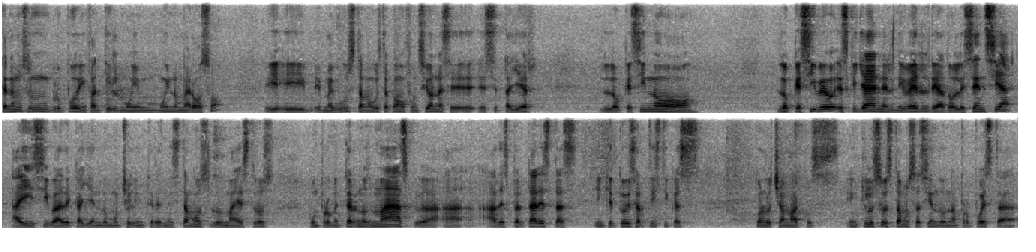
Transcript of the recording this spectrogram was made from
Tenemos un grupo infantil muy, muy numeroso y, me gusta, me gusta cómo funciona ese, ese taller. Lo que sí no, lo que sí veo es que ya en el nivel de adolescencia, ahí sí va decayendo mucho el interés. Necesitamos los maestros comprometernos más a, despertar estas inquietudes artísticas con los chamacos. Incluso estamos haciendo una propuesta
